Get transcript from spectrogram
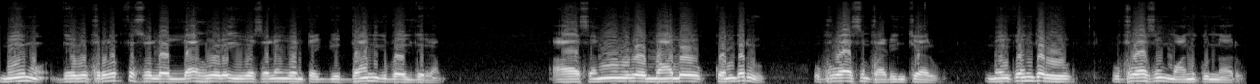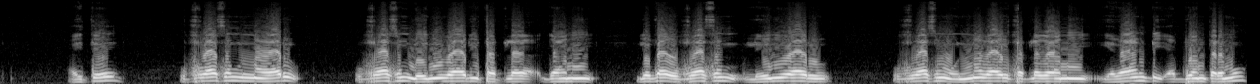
మేము దైవ ప్రవక్త సొల్లల్లాహు అలైహి వసలం వెంట యుద్ధానికి బయలుదేరాం. ఆ సమయంలో మాలో కొందరు ఉపవాసం పాటించారు. మరికొందరు ఉపవాసం మానుకున్నారు. అయితే ఉపవాసం ఉన్నవారు ఉపవాసం లేనివారి పట్ల కానీ లేదా ఉపవాసం లేనివారు ఉపవాసం ఉన్నవారి పట్ల కానీ ఎలాంటి అభ్యంతరము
